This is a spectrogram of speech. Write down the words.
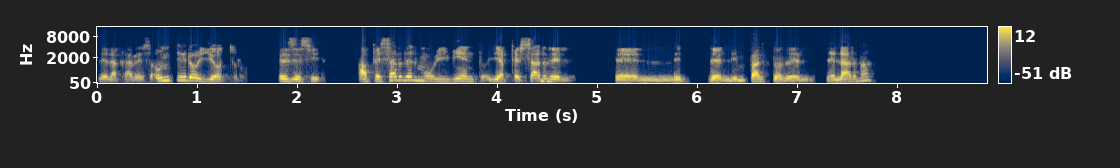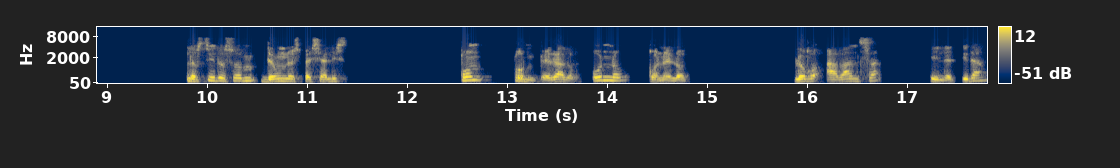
de la cabeza, un tiro y otro. Es decir, a pesar del movimiento y a pesar del, del, impacto del, del arma, los tiros son de un especialista. Pum, pum, pegado, uno con el otro. Luego avanza y le tira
